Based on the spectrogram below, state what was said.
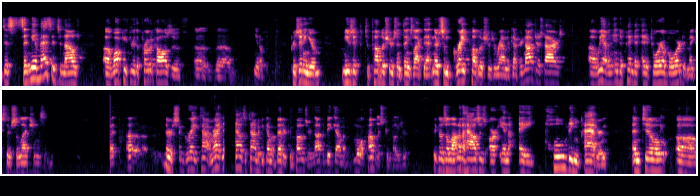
just send me a message and i'll uh, walk you through the protocols of, of uh, you know presenting your music to publishers and things like that. And there's some great publishers around the country not just ours. Uh, we have an independent editorial board that makes their selections. But uh, there's a great time. Right now now's the time to become a better composer, not to become a more published composer, because a lot of the houses are in a holding pattern until uh,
